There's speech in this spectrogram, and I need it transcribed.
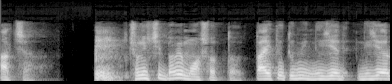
আচ্ছা সুনিশ্চিতভাবে মহাসত্য। তাই তো তুমি নিজের নিজের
